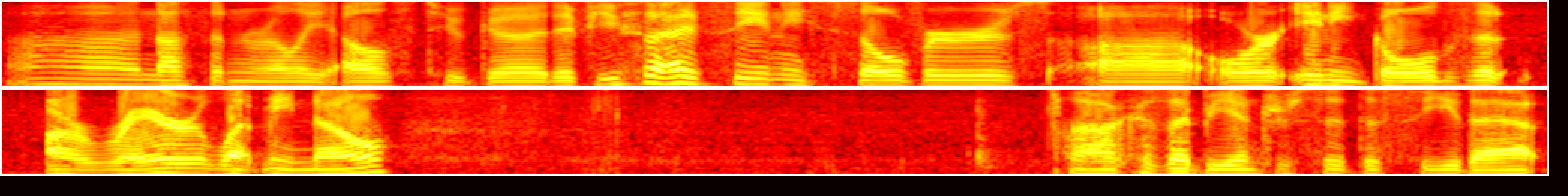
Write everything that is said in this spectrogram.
Uh, nothing really else too good. If you guys see any silvers uh, or any golds that are rare, let me know. Because uh, I'd be interested to see that.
